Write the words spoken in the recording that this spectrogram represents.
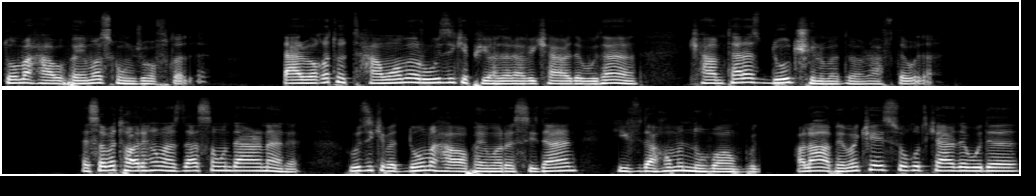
دوم هواپیماست که اونجا افتاده. در واقع تو تمام روزی که پیاده روی کرده بودن کمتر از دو کیلومتر رفته بودن. حساب تاریخ هم از دستمون در نره. روزی که به دوم هواپیما رسیدن 17 نوامبر بود. حالا هواپیما کی سقوط کرده بوده؟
